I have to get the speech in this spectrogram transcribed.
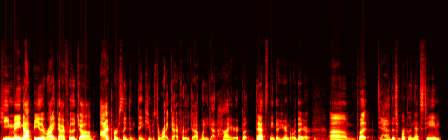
he may not be the right guy for the job. I personally didn't think he was the right guy for the job when he got hired, but that's neither here nor there. Um, but yeah, this Brooklyn Nets team,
